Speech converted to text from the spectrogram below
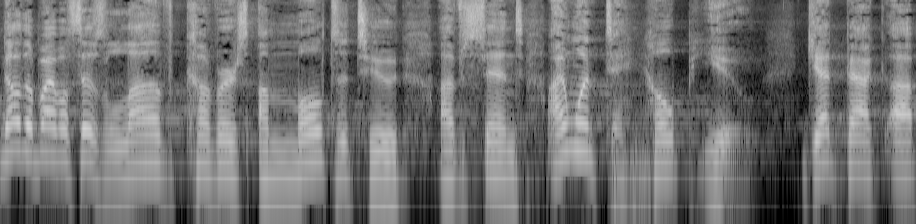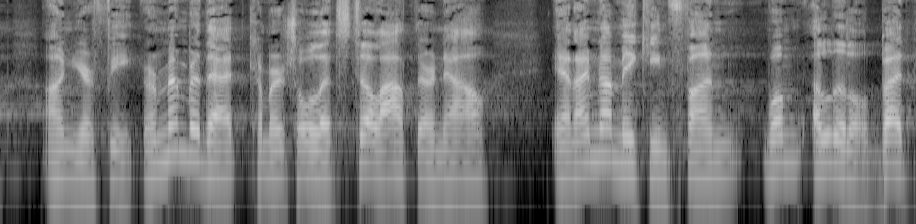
No, the Bible says love covers a multitude of sins. I want to help you get back up on your feet. Remember that commercial that's still out there now. And I'm not making fun, well, a little, but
